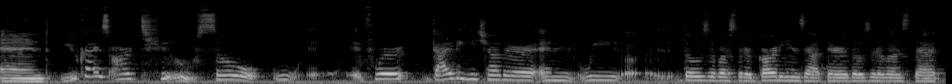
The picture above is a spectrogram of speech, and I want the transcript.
and you guys are too. So if we're guiding each other and we, uh, those of us that are guardians out there, those of us that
